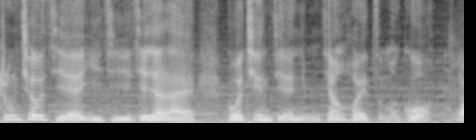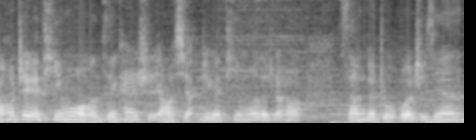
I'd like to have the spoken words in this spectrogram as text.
中秋节，以及接下来国庆节你们将会怎么过。然后这个题目，我们最开始要选这个题目的时候，三个主播之间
